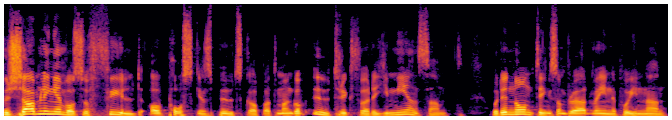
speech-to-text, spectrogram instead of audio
Församlingen var så fylld av påskens budskap att man gav uttryck för det gemensamt. Och det är någonting som Brad var inne på innan,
